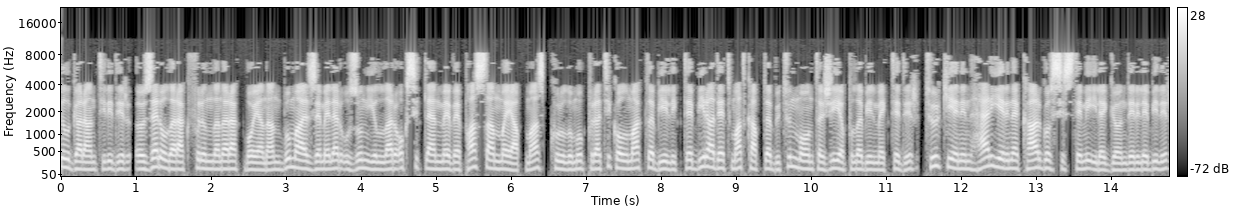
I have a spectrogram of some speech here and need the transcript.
yıl garantilidir, özel olarak fırınlanarak boyanan bu malzemeler uzun yıllar oksitlenme ve paslanma yapmaz, kurulumu pratik olmakla birlikte bir adet matkapla bütün montajı yapılabilmektedir, Türkiye'nin her yerine kargo sistemi ile gönderilebilir,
